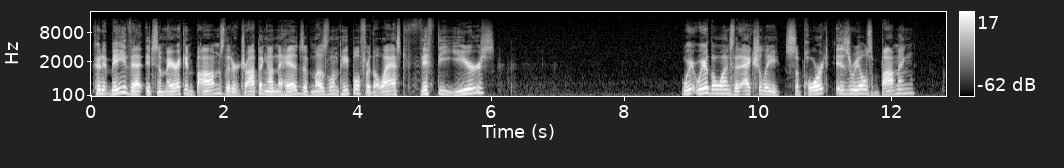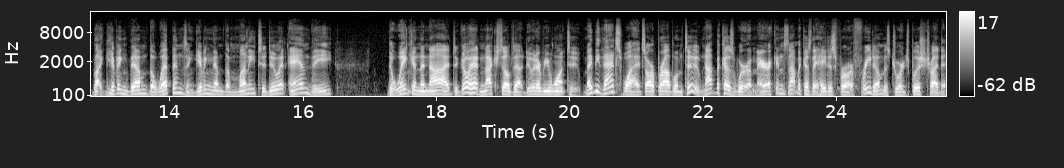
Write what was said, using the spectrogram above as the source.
Could it be that it's American bombs that are dropping on the heads of Muslim people for the last 50 years? We're, we're the ones that actually support Israel's bombing by giving them the weapons and giving them the money to do it and the the wink and the nod to go ahead and knock yourselves out, do whatever you want to. Maybe that's why it's our problem too. Not because we're Americans, not because they hate us for our freedom, as George Bush tried to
